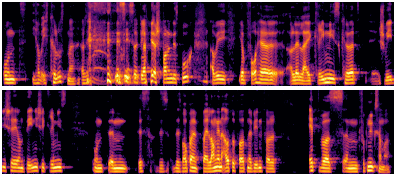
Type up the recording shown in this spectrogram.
und ich habe echt keine Lust mehr. Also, es ist, glaube ich, ein spannendes Buch, aber ich, ich habe vorher allerlei Krimis gehört, äh, schwedische und dänische Krimis und ähm, das, das, das war bei, bei langen Autofahrten auf jeden Fall etwas ähm, vergnügsamer.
